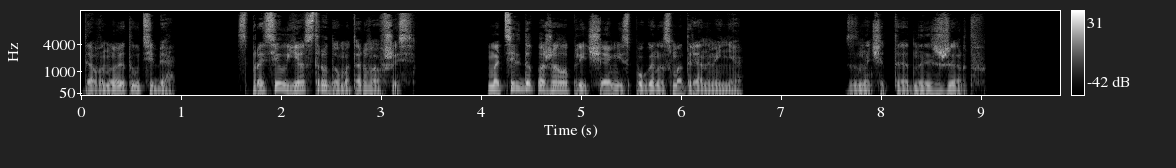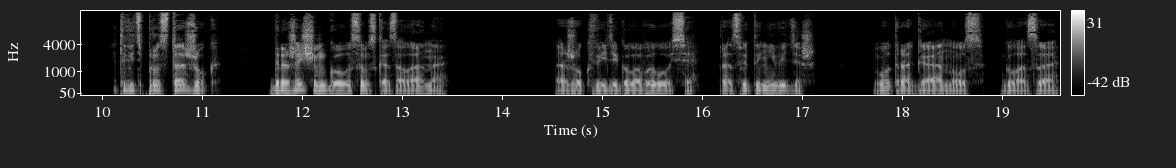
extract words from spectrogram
«Давно это у тебя?» — спросил я, с трудом оторвавшись. Матильда пожала плечами, испуганно смотря на меня. «Значит, ты одна из жертв», это ведь просто ожог», — дрожащим голосом сказала она. «Ожог в виде головы лося. Разве ты не видишь? Вот рога, нос, глаза».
